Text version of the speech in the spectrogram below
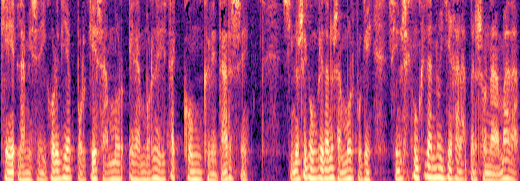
que la misericordia, porque es amor, el amor necesita concretarse. Si no se concreta no es amor, porque si no se concreta no llega a la persona amada.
